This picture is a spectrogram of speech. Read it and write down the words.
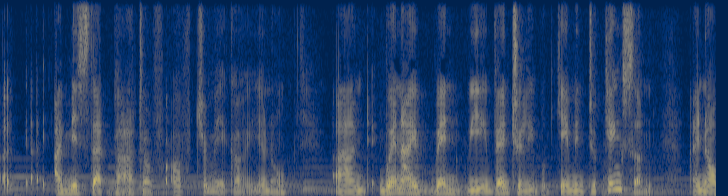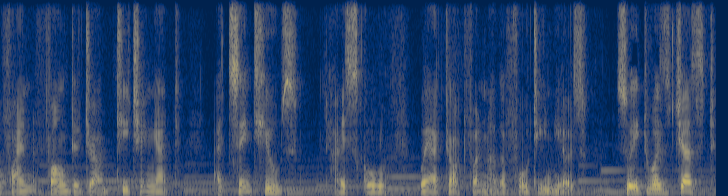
I, I miss that part of, of Jamaica, you know. And when I when we eventually came into Kingston, I now find, found a job teaching at, at St. Hugh's High School, where I taught for another 14 years. So it was just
